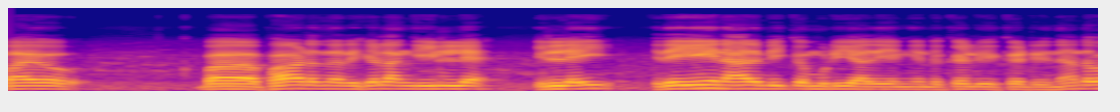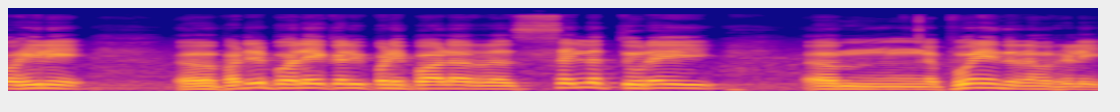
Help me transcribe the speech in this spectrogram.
பயோ பா பாடநெறிகள் அங்கு இல்லை இல்லை. இதை ஏன் ஆரம்பிக்க முடியாது என்கின்ற கேள்வியை கேட்டிருந்தேன். அந்த வகையிலே பட்டிருப்பு வலைக்கல்வி பணிப்பாளர் செல்லத்துறை புவனேந்திரன் அவர்களே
